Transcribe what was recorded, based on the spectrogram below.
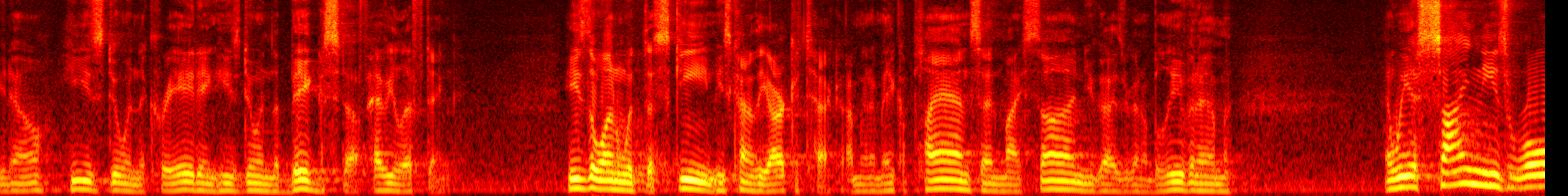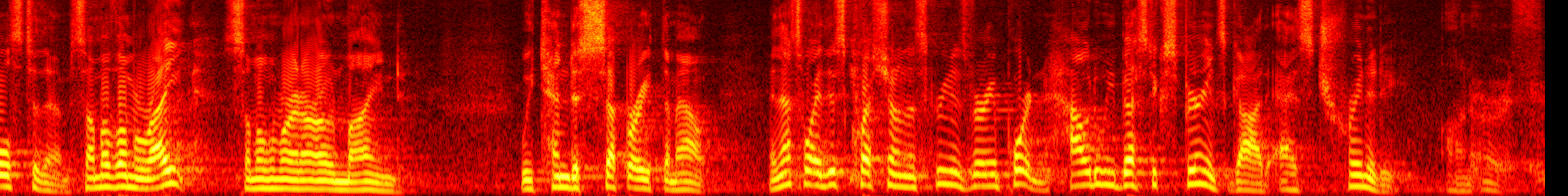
You know, He's doing the creating, He's doing the big stuff, heavy lifting. He's the one with the scheme, He's kind of the architect. I'm going to make a plan, send my son, you guys are going to believe in Him. And we assign these roles to them. Some of them are right, some of them are in our own mind. We tend to separate them out. And that's why this question on the screen is very important. How do we best experience God as Trinity on earth?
